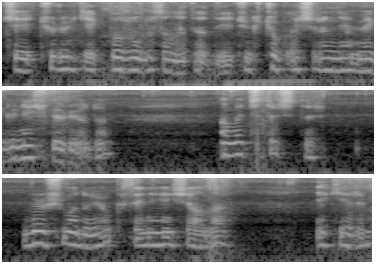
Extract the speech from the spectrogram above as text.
şey çürüyecek, bozuldu salata diye. Çünkü çok aşırı nem ve güneş görüyordu. Ama çıtır çıtır. Buruşma da yok. Seneye inşallah ekerim.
